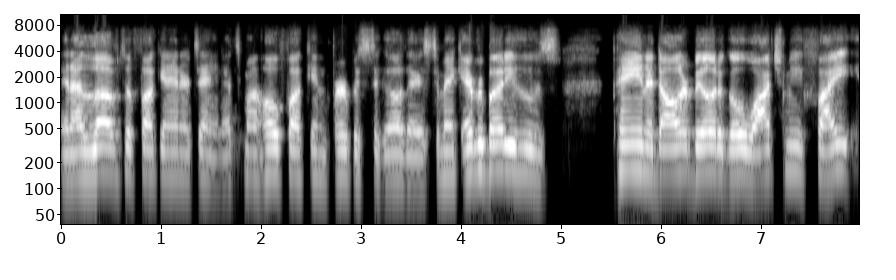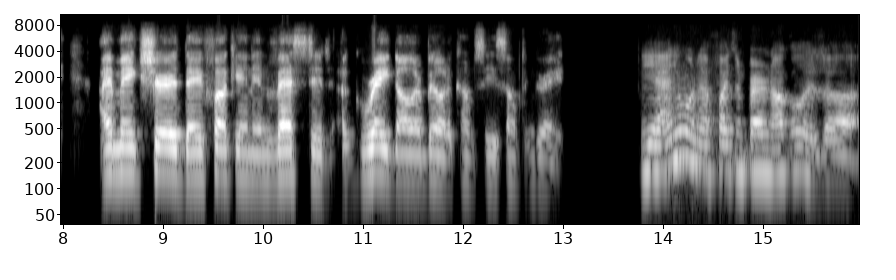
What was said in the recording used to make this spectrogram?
And I love to fucking entertain. That's my whole fucking purpose to go there is to make everybody who's paying a dollar bill to go watch me fight. I make sure they fucking invested a great dollar bill to come see something great. yeah, anyone that fights in bare knuckle is uh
